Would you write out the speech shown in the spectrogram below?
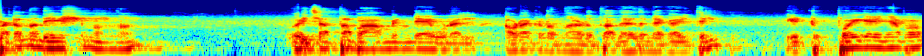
പെട്ടെന്ന് ദേഷ്യം വന്ന് ഒരു ചത്ത പാമ്പിന്റെ ഉടൽ അവിടെ കിടന്ന് എടുത്ത് അദ്ദേഹത്തിന്റെ കഴുത്തിൽ ഇട്ടു. പോയി കഴിഞ്ഞപ്പം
